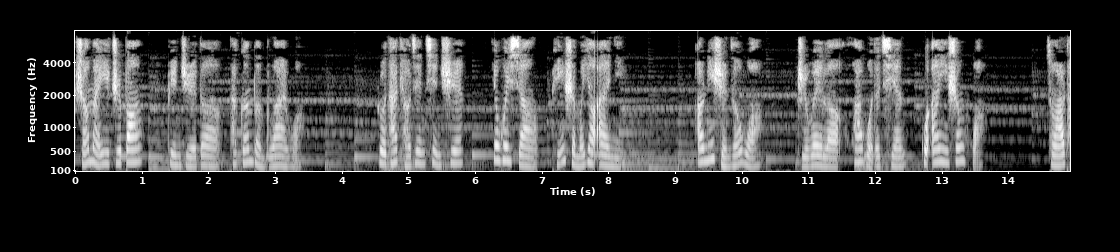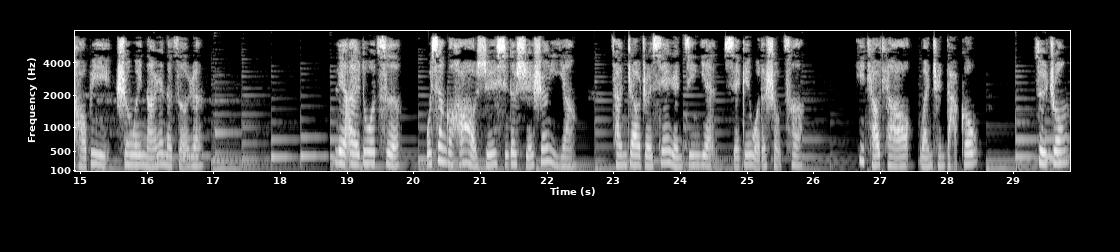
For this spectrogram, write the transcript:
少买一只包，便觉得他根本不爱我。若他条件欠缺，又会想。凭什么要爱你？而你选择我，只为了花我的钱过安逸生活，从而逃避身为男人的责任。恋爱多次，我像个好好学习的学生一样，参照着先人经验写给我的手册，一条条完成打勾。最终，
